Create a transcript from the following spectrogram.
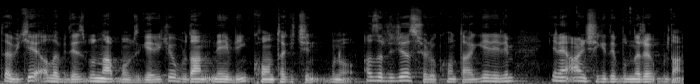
tabii ki alabiliriz. Bunu ne yapmamız gerekiyor? Buradan navlink kontak için bunu hazırlayacağız. Şöyle kontağa gelelim. Yine aynı şekilde bunları buradan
